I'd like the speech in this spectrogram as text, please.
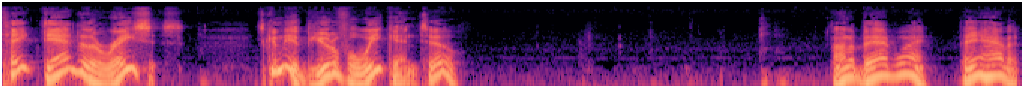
Take Dad to the races. It's going to be a beautiful weekend, too. Not a bad way. There you have it.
